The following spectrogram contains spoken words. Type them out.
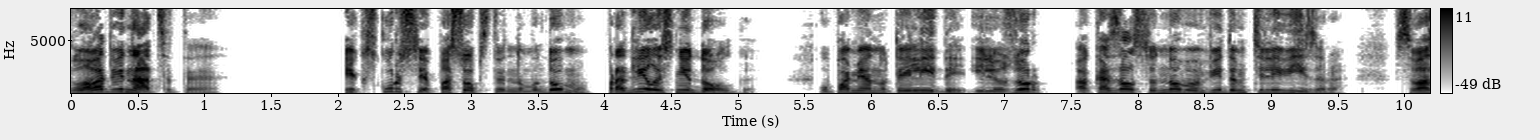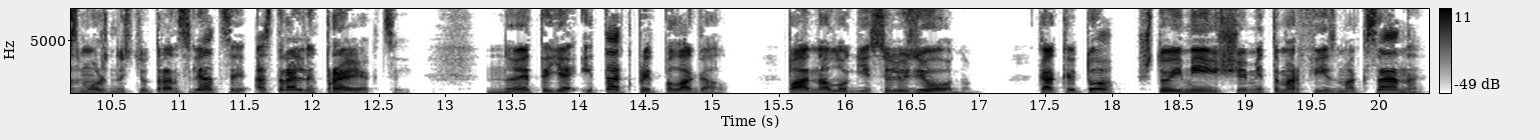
Глава 12. Экскурсия по собственному дому продлилась недолго. Упомянутый Лидой иллюзор оказался новым видом телевизора с возможностью трансляции астральных проекций. Но это я и так предполагал, по аналогии с иллюзионом. Как и то, что имеющая метаморфизм Оксана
